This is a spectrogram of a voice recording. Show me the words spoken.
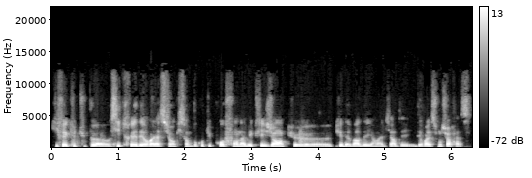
qui fait que tu peux aussi créer des relations qui sont beaucoup plus profondes avec les gens que, que d'avoir des, on va dire, des, des relations de surface.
